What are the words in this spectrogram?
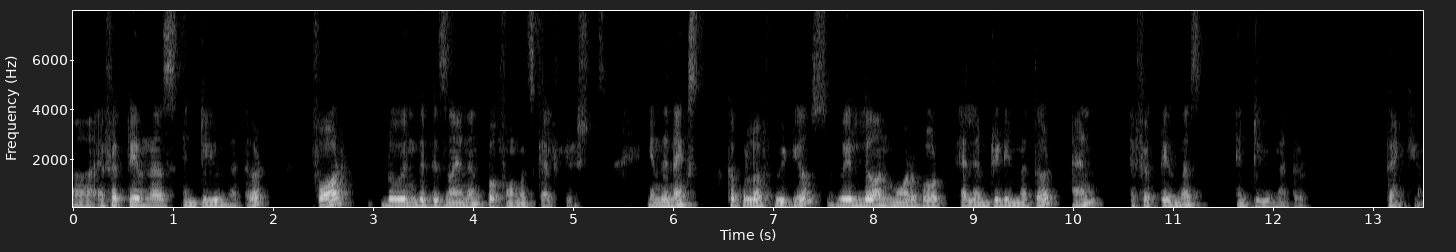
uh, effectiveness NTU method for doing the design and performance calculations. In the next couple of videos, we'll learn more about LMTD method and effectiveness NTU method. Thank you.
